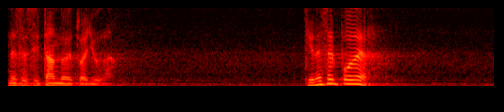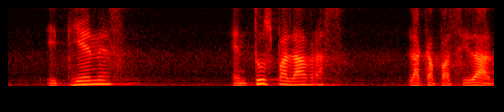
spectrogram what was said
necesitando de tu ayuda. Tienes el poder y tienes en tus palabras la capacidad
